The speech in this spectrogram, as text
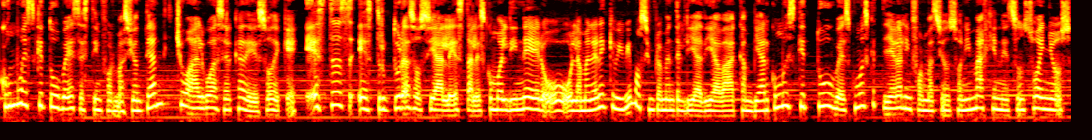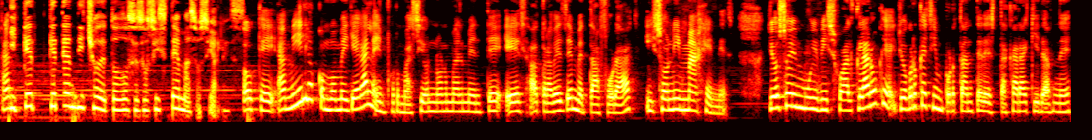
cómo es que tú ves esta información. ¿Te han dicho algo acerca de eso, de que estas estructuras sociales tales como el dinero o la manera en que vivimos simplemente el día a día va a cambiar. ¿Cómo es que tú ves? ¿Cómo es que te llega la información? ¿Son imágenes? ¿Son sueños? Ah. ¿Y qué, qué, te han dicho de todos esos sistemas sociales? Ok, a mí lo como me llega la información normalmente es a través de metáforas y son imágenes. Yo soy muy visual. Claro que yo creo que es importante destacar aquí, Dafne,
